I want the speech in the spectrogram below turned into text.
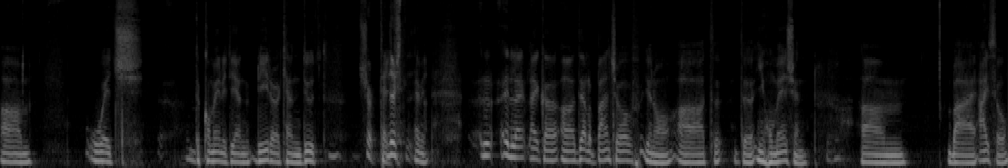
um, which the community and leader can do? Sure. Take? There's I mean, like, like uh, uh, there are a bunch of you know uh, the, the information. Mm-hmm. Um, by ISIL,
